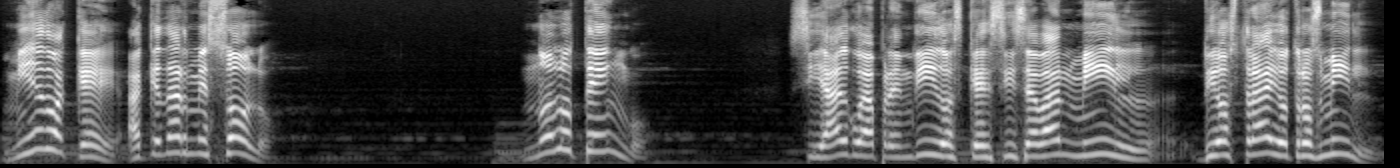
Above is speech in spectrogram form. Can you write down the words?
¿Miedo a qué? A quedarme solo. No lo tengo. Si algo he aprendido es que si se van mil, Dios trae otros mil.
